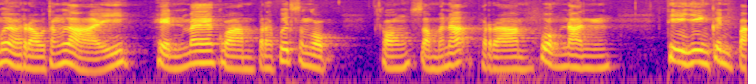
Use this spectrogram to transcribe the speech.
เมื่อเราทั้งหลายเห็นแม่ความประพฤติสงบของสมณะพราหมณ์พวกนั้นที่ยิ่งขึ้นไป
